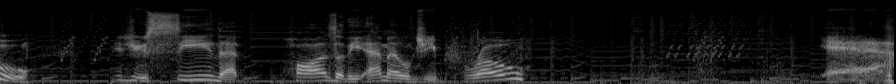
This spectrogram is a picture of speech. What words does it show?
Ooh. Did you see that pause of the MLG Pro? Yeah.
